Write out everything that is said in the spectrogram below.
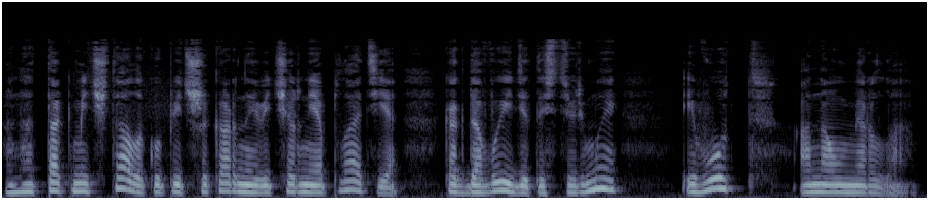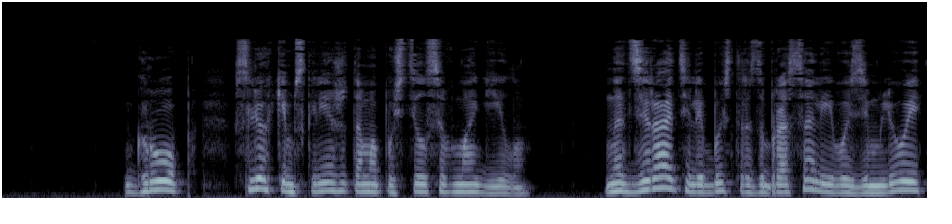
Она так мечтала купить шикарное вечернее платье, когда выйдет из тюрьмы, и вот она умерла. Гроб с легким скрежетом опустился в могилу. Надзиратели быстро забросали его землей,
